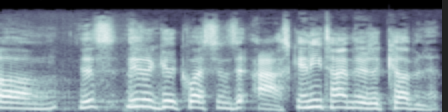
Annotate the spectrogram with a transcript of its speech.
Um, this, these are good questions to ask. Anytime there's a covenant,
